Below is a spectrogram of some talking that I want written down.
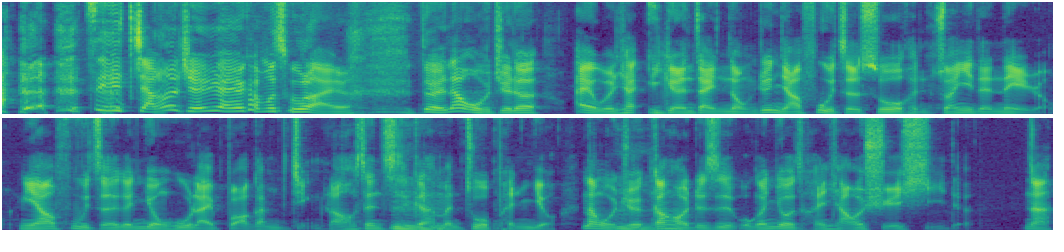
自己讲都觉得越来越看不出来了。对，那我觉得艾文现在一个人在弄，就你要负责所有很专业的内容，你要负责跟用户来把干净，然后甚至跟他们做朋友。那我觉得刚好就是我跟柚子很想要学习的。那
